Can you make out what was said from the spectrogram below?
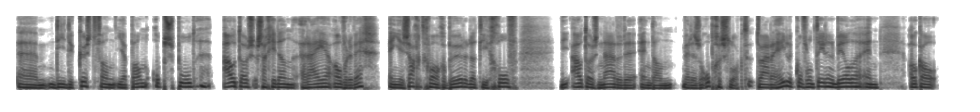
um, die de kust van Japan opspoelde. Auto's zag je dan rijden over de weg en je zag het gewoon gebeuren dat die golf die auto's naderde en dan werden ze opgeslokt. Het waren hele confronterende beelden en ook al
